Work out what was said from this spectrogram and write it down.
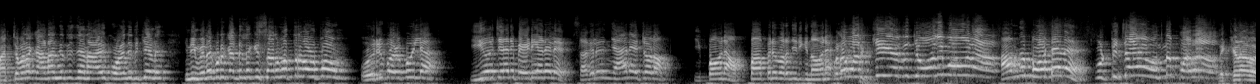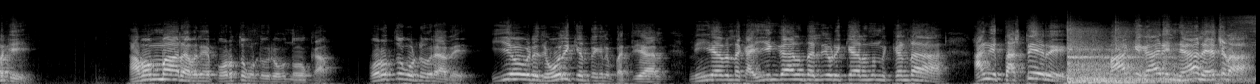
മറ്റവനെ കാണാഞ്ഞിട്ട് ഞാൻ ആയി കുഴഞ്ഞിരിക്കുകയാണ്. ഇനി ഇവനെ കൂടെ കണ്ടില്ലെങ്കിൽ സർവത്ര കുഴപ്പം ഒരു കുഴപ്പമില്ല. ഈ ചോദിച്ചാന് പേടിയാണല്ലേ സകലം ഞാൻ ഏറ്റോളാം. ഇപ്പൊ അവൻ അപ്പാപ്പന് പറഞ്ഞിരിക്കുന്നു അവനെ. വർക്ക് ജോലി അങ്ങ് പോട്ടേന്ന്. കുട്ടിച്ചായ ഒന്ന് പറ. നിക്കണവർക്ക് അവന്മാരവനെ പുറത്തു കൊണ്ടുവരുമോ നോക്കാം. പുറത്തു കൊണ്ടുവരാതെ ഇയോയുടെ ജോലിക്ക് എന്തെങ്കിലും പറ്റിയാൽ നീ അവരുടെ കയ്യും കാലും തല്ലിയൊടിക്കാനൊന്നും നിക്കണ്ട. അങ്ങ് തട്ടേര് ബാക്കി കാര്യം ഞാൻ ഏറ്റടാ.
